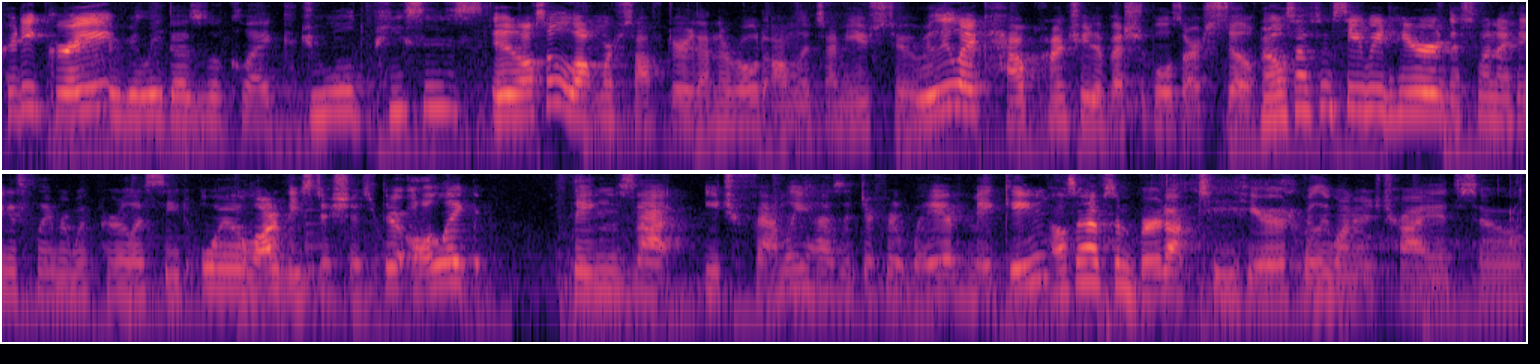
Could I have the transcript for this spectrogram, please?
pretty great. It really does look like jeweled pieces. It is also a lot more softer than the rolled omelets I'm used to. I really like how crunchy the vegetables are still. I also have some seaweed here. This one I think is flavored with perilla seed oil. A lot of these dishes, they're all like things that each family has a different way of making. I also have some burdock tea here. I really wanted to try it, so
